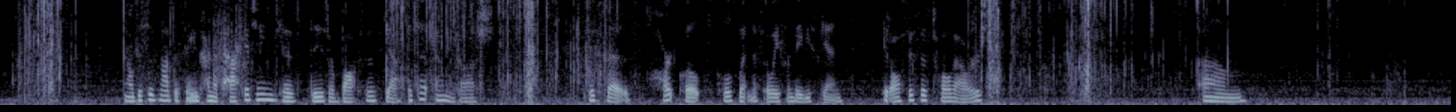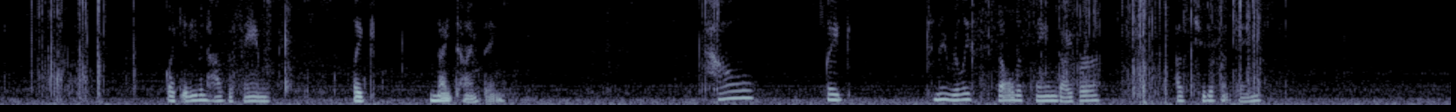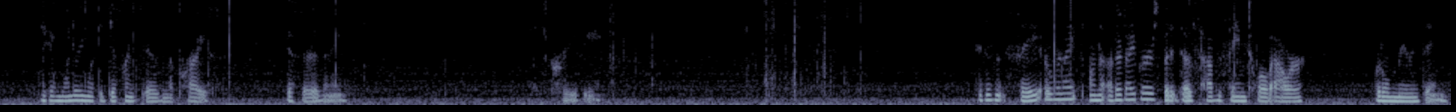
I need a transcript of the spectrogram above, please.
Now this is not the same kind of packaging because these are boxes. Yeah, it does. Oh my gosh. It says Heart Quilts pulls wetness away from baby skin. It also says 12 hours. Um, like it even has the same like nighttime thing. How like can they really sell the same diaper as two different things? Like I'm wondering what the difference is in the price if there is any. That's crazy. Doesn't say overnights on the other diapers, but it does have the same 12 hour little moon thing.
